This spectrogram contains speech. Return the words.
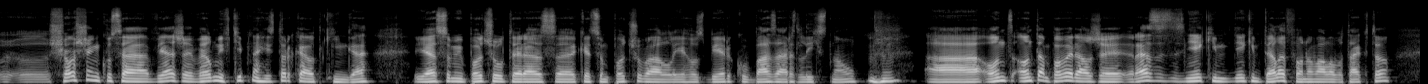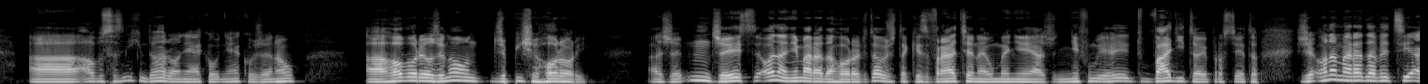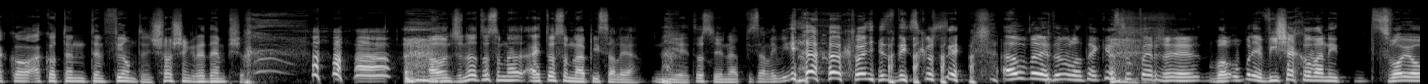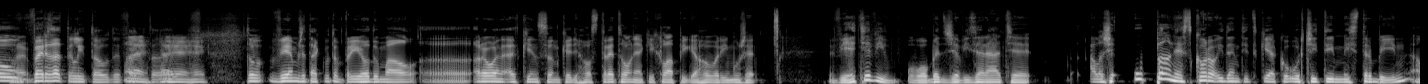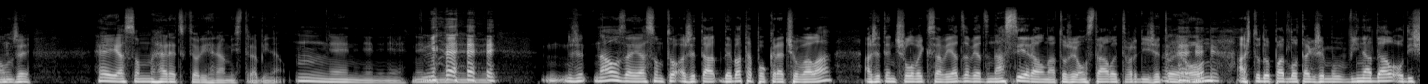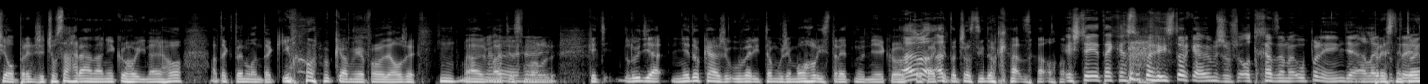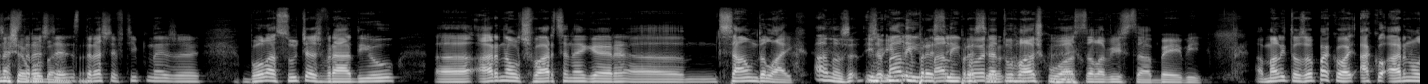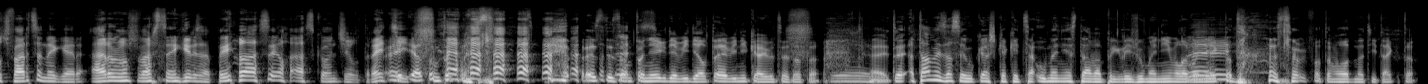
Shawshanku sa viaže veľmi vtipná historka od Kinga. Ja som ju počul teraz, keď som počúval jeho zbierku Bazár zlých snov. Uh-huh. A on, on tam povedal, že raz s niekým, niekým telefonoval alebo takto, a, alebo sa s niekým dohodol nejakou, nejakou ženou a hovoril, že no on, že píše horory. A že, mm, že je, ona nemá rada horory, to je už také zvrátené umenie a že nefunguje, vadí to je proste je to, že ona má rada veci ako, ako ten, ten film, ten Shawshank Redemption. A on, že no to som, na, aj to som napísal ja. Nie, to ste napísali vy. Konec diskusie. A úplne to bolo také super, že bol úplne vyšachovaný svojou verzatilitou de facto. Hej, hej, hej. To viem, že takúto príhodu mal uh, Rowan Atkinson, keď ho stretol nejaký chlapík a hovorí mu, že viete vy vôbec, že vyzeráte ale že úplne skoro identicky ako určitý Mr. Bean a on, mm. že hej, ja som herec, ktorý hrá Mistra Bina. Mm, nie, nie, nie, nie, nie, nie, nie, nie, nie že naozaj ja som to, a že tá debata pokračovala a že ten človek sa viac a viac nasieral na to, že on stále tvrdí, že to je on, až to dopadlo tak, že mu vynadal, odišiel preč, že čo sa hrá na niekoho iného a tak ten len takým rukami a povedal, že hm, máte smolu. Keď ľudia nedokážu uveriť tomu, že mohli stretnúť niekoho, kto takéto čo si dokázal. Ešte je taká super historka, viem, že už odchádzame úplne inde, ale Presne, to je, je naše strašne, strašne vtipné, že bola súťaž v rádiu, uh, Arnold Schwarzenegger uh, sound alike. Áno, že, im, že mali, mali povedať tú hlášku a celá vista, baby. A mali to zopakovať ako Arnold Schwarzenegger. Arnold Schwarzenegger sa prihlásil a skončil tretí. Ej, ja som to presne, presne som to niekde videl, to je vynikajúce toto. Ej, to je, a tam je zase ukážka, keď sa umenie stáva príliš umením, lebo Ej. niekto to, to potom hodnotí takto.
